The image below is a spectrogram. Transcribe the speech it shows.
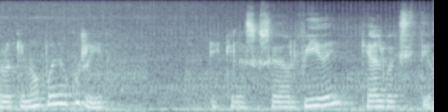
Lo que no puede ocurrir es que la sociedad olvide que algo existió.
